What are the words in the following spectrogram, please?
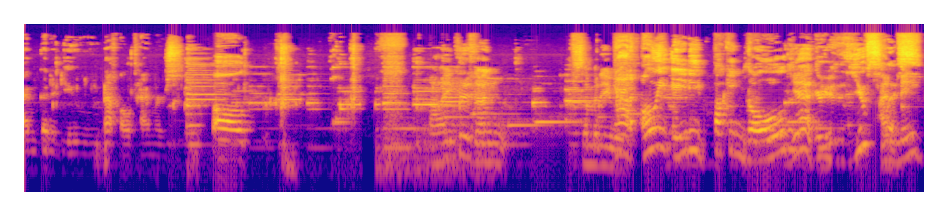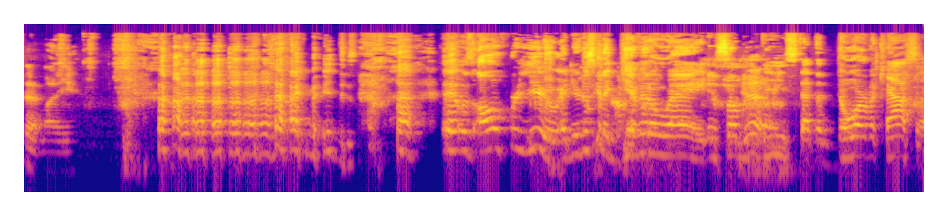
I'm gonna do not Alzheimer's. Bald. Oh, you could have done somebody with. God, only eighty fucking gold. Yeah, You're dude. useless. I made that money. I made this. it was all for you, and you're just gonna give it away to some Yeah. beast at the door of a castle.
